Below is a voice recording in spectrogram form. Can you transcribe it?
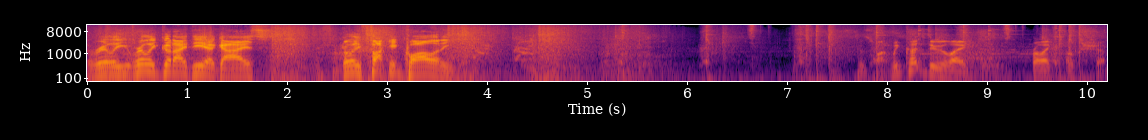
Really, really good idea, guys. Really fucking quality. This is fun. We could do like, for like, oh shit,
